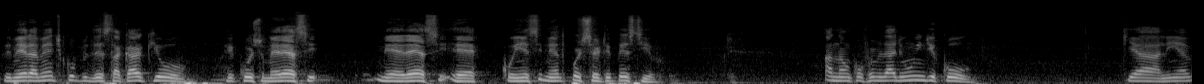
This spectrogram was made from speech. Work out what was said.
Primeiramente, cumpre destacar que o recurso merece, merece é, conhecimento por ser tempestivo. A não conformidade 1 indicou que a linha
